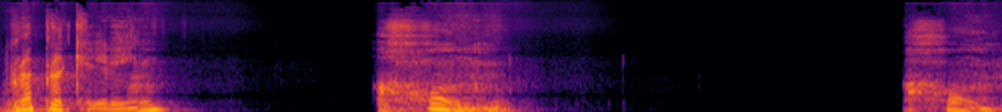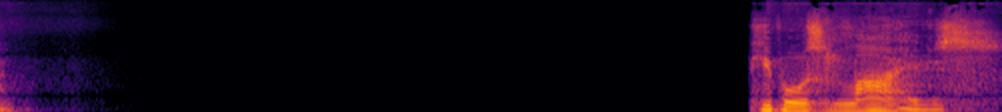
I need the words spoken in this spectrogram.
replicating a home. A home. People's lives,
